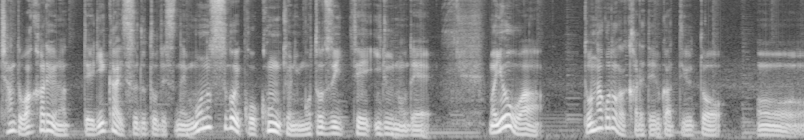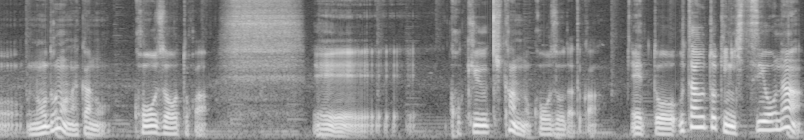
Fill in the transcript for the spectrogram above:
ちゃんと分かるようになって理解するとですねものすごいこう根拠に基づいているので、まあ、要はどんなことが書かれているかっていうと喉の中の構造とか、えー、呼吸器官の構造だとか、えー、っと歌う時に必要な、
